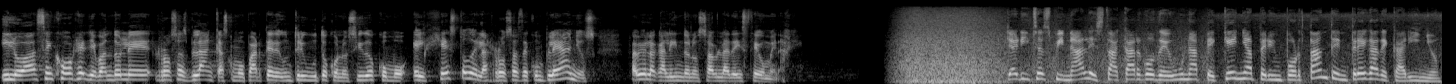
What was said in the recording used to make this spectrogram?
Y lo hacen, Jorge, llevándole rosas blancas como parte de un tributo conocido como el gesto de las rosas de cumpleaños. Fabiola Galindo nos habla de este homenaje. Yaritza Espinal está a cargo de una pequeña pero importante entrega de cariño.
